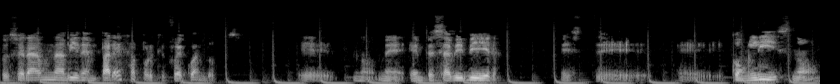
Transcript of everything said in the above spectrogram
pues era una vida en pareja porque fue cuando pues, no me empecé a vivir este eh, con Liz, ¿no?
